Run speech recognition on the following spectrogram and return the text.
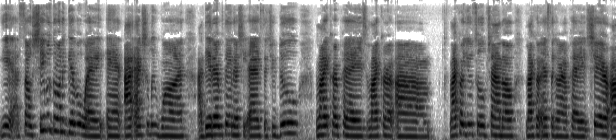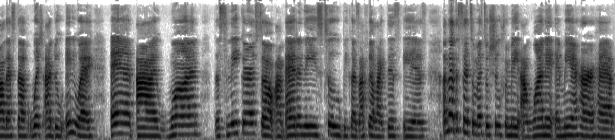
Yeah, so she was doing a giveaway and I actually won. I did everything that she asked that you do. Like her page, like her um like her YouTube channel, like her Instagram page, share all that stuff, which I do anyway. And I won the sneaker. So I'm adding these two because I feel like this is another sentimental shoe for me. I want it and me and her have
